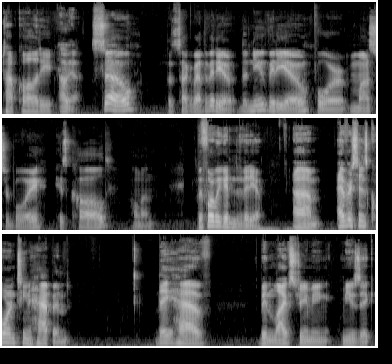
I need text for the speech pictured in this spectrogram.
top quality Oh yeah. so let's talk about the video. The new video for Monsterboy is called. Hold on. Before we get into the video, um, ever since quarantine happened, they have been live streaming music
